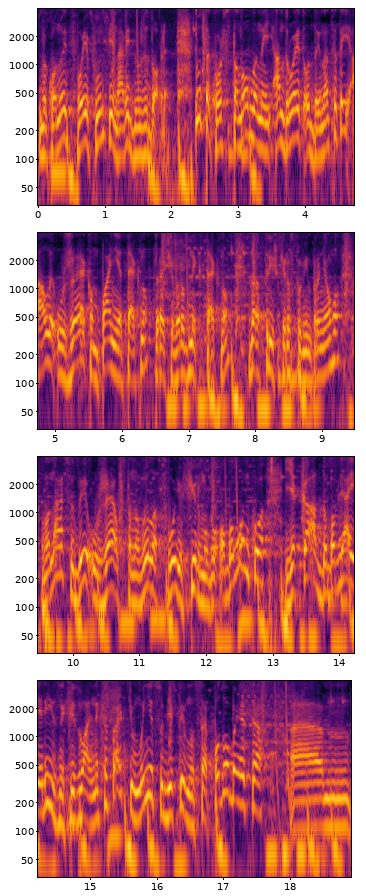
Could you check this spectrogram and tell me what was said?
виконують свої функції навіть дуже добре. Тут також встановлений Android 11, але уже компанія Tecno, до речі, виробник Tecno, зараз трішки розповім про нього. Вона сюди вже встановила свою фірмову оболонку, яка додає різних візуальних ефектів. Мені суб'єктивно це подобається. Ем,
